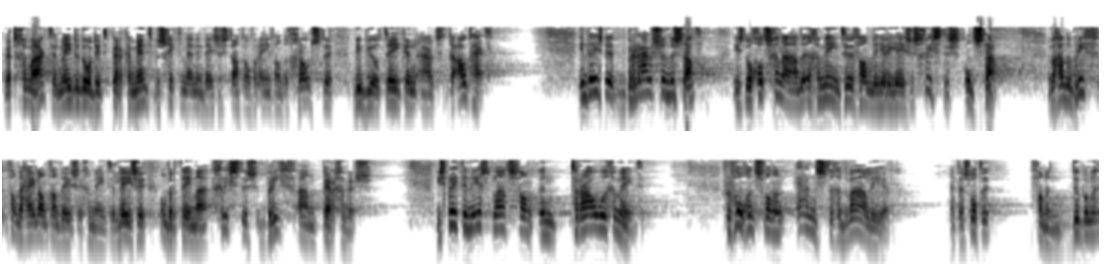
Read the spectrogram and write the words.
werd gemaakt. En mede door dit perkament beschikte men in deze stad over een van de grootste bibliotheken uit de oudheid. In deze bruisende stad is door Gods genade een gemeente van de Heer Jezus Christus ontstaan. En we gaan de brief van de heiland aan deze gemeente lezen onder het thema Christus brief aan Pergamus. Die spreekt in de eerste plaats van een trouwe gemeente. Vervolgens van een ernstige dwaalleer. En tenslotte van een dubbele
